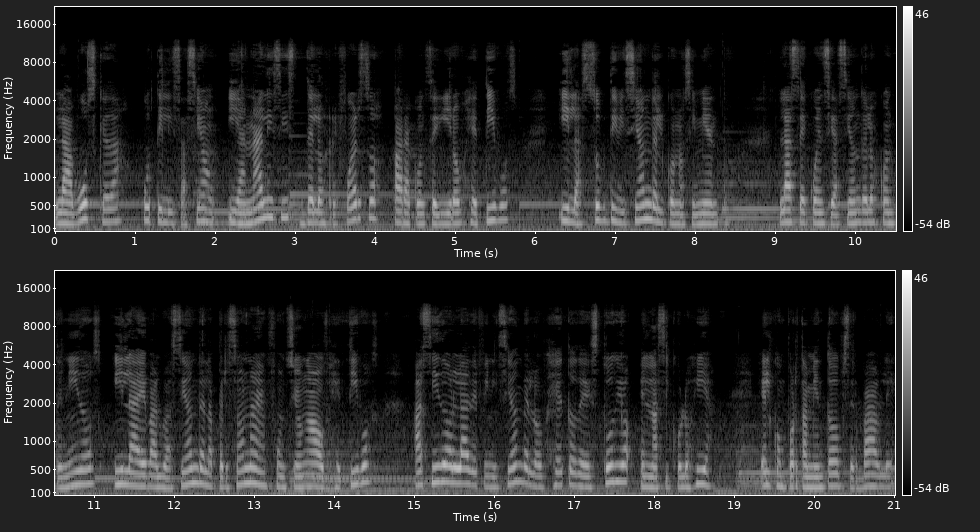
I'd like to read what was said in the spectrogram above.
la búsqueda, utilización y análisis de los refuerzos para conseguir objetivos y la subdivisión del conocimiento, la secuenciación de los contenidos y la evaluación de la persona en función a objetivos ha sido la definición del objeto de estudio en la psicología. El comportamiento observable,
